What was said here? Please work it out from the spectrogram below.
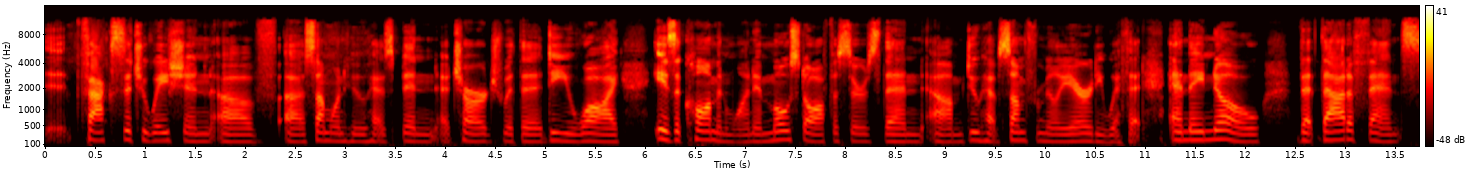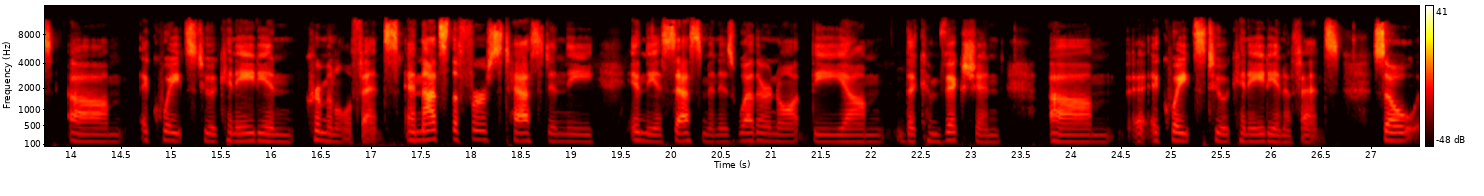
eh, fact situation of uh, someone who has been uh, charged with a DUI is a common one, and most officers then um, do have some familiarity with it, and they know that that offense um, equates to a Canadian criminal offense, and that's the first test in the in the assessment is whether or not the um, the conviction um, equates to a Canadian offense. So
